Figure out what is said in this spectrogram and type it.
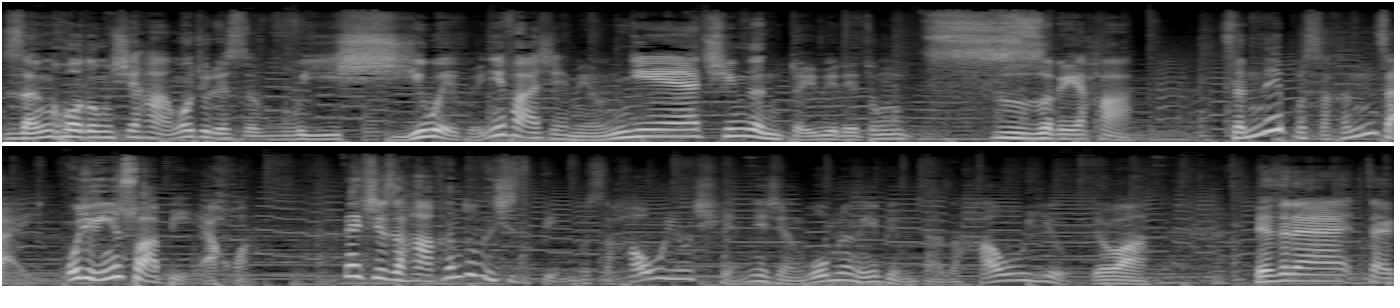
任何东西哈，我觉得是物以稀为贵。你发现没有？年轻人对于那种吃的哈，真的不是很在意。我就给你说下变化。那其实哈，很多人其实并不是好有钱。你像我们两个也并不是啥子好友，对吧？但是呢，在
